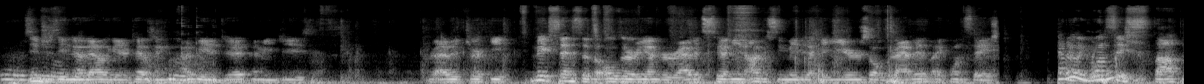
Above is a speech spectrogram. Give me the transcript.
Interesting though, the alligator tail thing. I'd be into it. I mean, geez. Rabbit jerky. It makes sense that the older or younger rabbits too. I mean, obviously maybe like a years old rabbit, like once they kind of like once they stop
